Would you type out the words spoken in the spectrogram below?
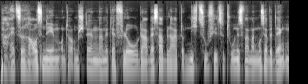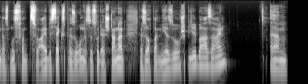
paar Rätsel rausnehmen unter Umständen, damit der Flow da besser bleibt und nicht zu viel zu tun ist, weil man muss ja bedenken, das muss von zwei bis sechs Personen, das ist so der Standard, das ist auch bei mir so spielbar sein. Ähm,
